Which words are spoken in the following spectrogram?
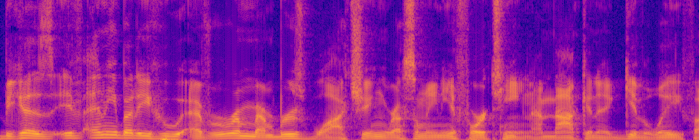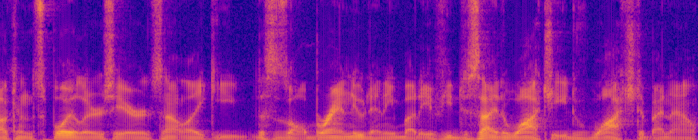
because if anybody who ever remembers watching WrestleMania 14, I'm not gonna give away fucking spoilers here. It's not like you, this is all brand new to anybody. If you decide to watch it, you'd have watched it by now.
